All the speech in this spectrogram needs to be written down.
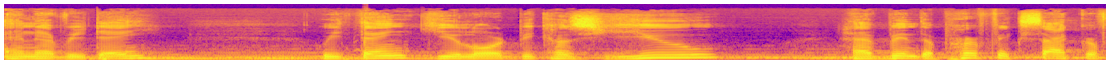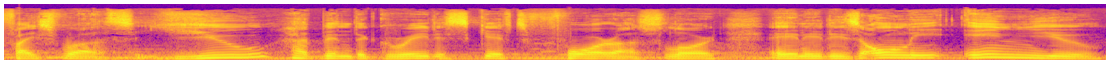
and every day. We thank you, Lord, because you have been the perfect sacrifice for us. You have been the greatest gift for us, Lord. And it is only in you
